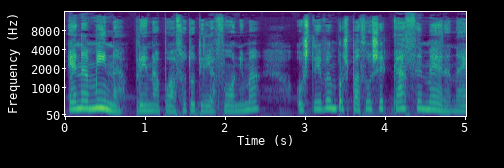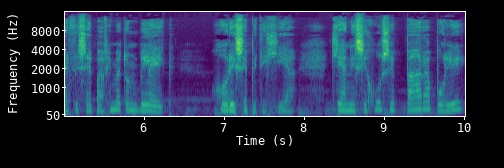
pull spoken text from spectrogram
Ένα μήνα πριν από αυτό το τηλεφώνημα, ο Στίβεν προσπαθούσε κάθε μέρα να έρθει σε επαφή με τον Μπλέικ, χωρίς επιτυχία και ανησυχούσε πάρα πολύ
